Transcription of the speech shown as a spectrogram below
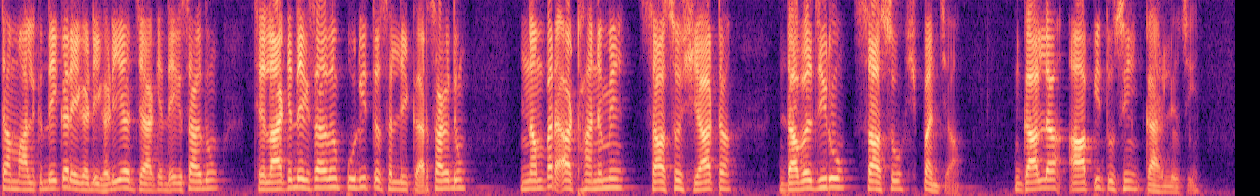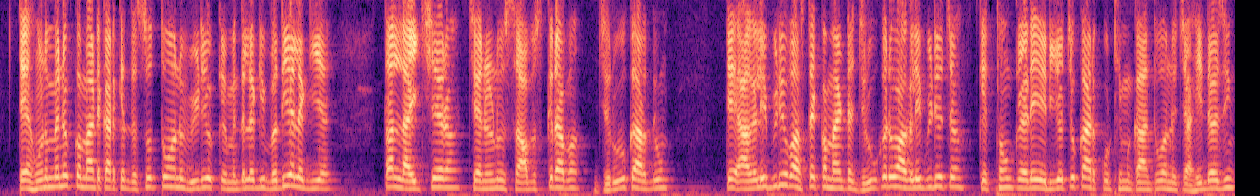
ਤਾਂ ਮਾਲਕ ਦੇ ਘਰੇ ਗੱਡੀ ਖੜੀ ਆ, ਜਾ ਕੇ ਦੇਖ ਸਕਦੇ ਹੋ, ਚਲਾ ਕੇ ਦੇਖ ਸਕਦੇ ਹੋ, ਪੂਰੀ ਤਸੱਲੀ ਕਰ ਸਕਦੇ ਹੋ। ਨੰਬਰ 98766 00756 ਗੱਲ ਆਪ ਹੀ ਤੁਸੀਂ ਕਰ ਲਿਓ ਜੀ। ਤੇ ਹੁਣ ਮੈਨੂੰ ਕਮੈਂਟ ਕਰਕੇ ਦੱਸੋ, ਤੁਹਾਨੂੰ ਵੀਡੀਓ ਕਿਵੇਂ ਦੀ ਲੱਗੀ? ਵਧੀਆ ਲੱਗੀ ਹੈ? ਤਾਂ ਲਾਈਕ ਸ਼ੇਅਰ ਚੈਨਲ ਨੂੰ ਸਬਸਕ੍ਰਾਈਬ ਜਰੂਰ ਕਰ ਦਿਓ। ਤੇ ਅਗਲੀ ਵੀਡੀਓ ਵਾਸਤੇ ਕਮੈਂਟ ਜਰੂਰ ਕਰੋ ਅਗਲੀ ਵੀਡੀਓ 'ਚ, ਕਿੱਥੋਂ ਕਿਹੜੇ ਏਰੀਆ 'ਚੋਂ ਘਰ ਕੋਠੀ ਮਕਾਨ ਤੁਹਾਨੂੰ ਚਾਹੀਦਾ ਜੀ।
